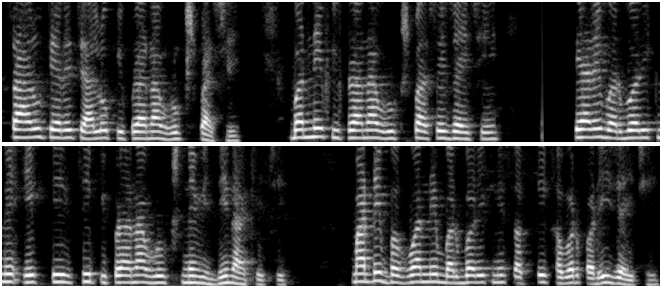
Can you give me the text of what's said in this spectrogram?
સારું, ત્યારે ચાલો પીપળાના વૃક્ષ પાસે. બંને પીપળાના વૃક્ષ પાસે જાય છે. ત્યારે બર્બરિકને એક તીરથી પીપળાના વૃક્ષને વિંધી નાખે છે. માટે ભગવાનને બર્બરિકની શક્તિ ખબર પડી જાય છે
